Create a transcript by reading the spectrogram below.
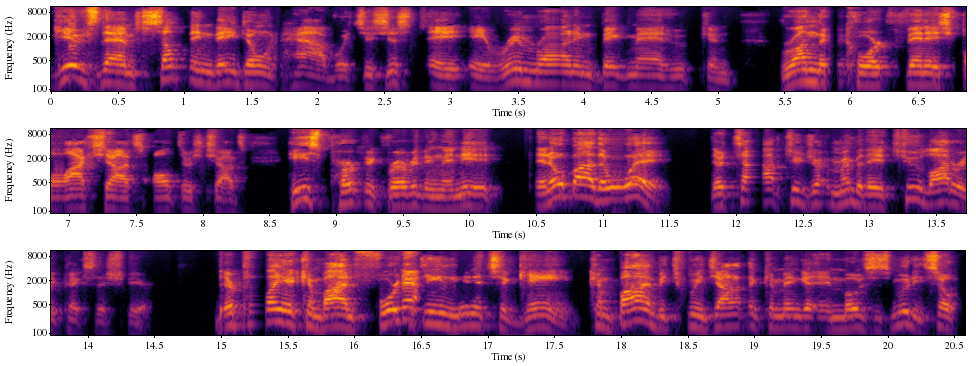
gives them something they don't have, which is just a, a rim running big man who can run the court, finish, block shots, alter shots. He's perfect for everything they need. And oh, by the way, their top two, remember, they had two lottery picks this year. They're playing a combined 14 yeah. minutes a game, combined between Jonathan Kuminga and Moses Moody. So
